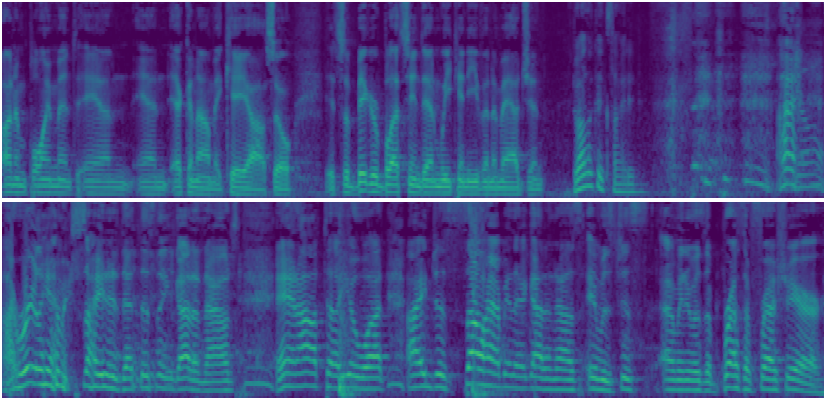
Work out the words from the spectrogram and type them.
unemployment and and economic chaos. So it's a bigger blessing than we can even imagine. Do I look excited? I, I really am excited that this thing got announced. And I'll tell you what, I'm just so happy that it got announced. It was just, I mean, it was a breath of fresh air.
